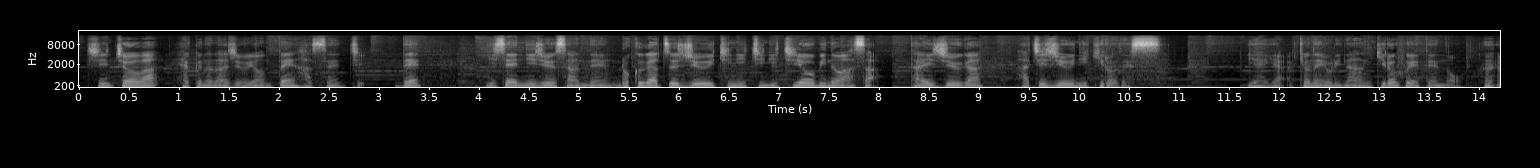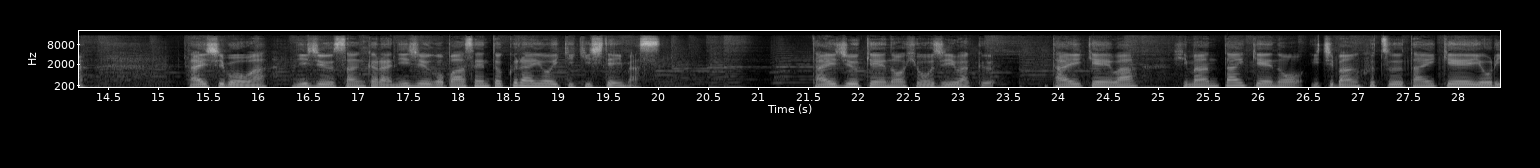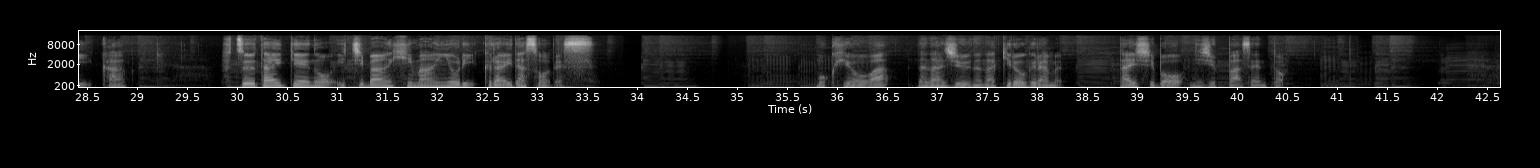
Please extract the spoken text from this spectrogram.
身長は174.8センチ。で2023年6月11日日曜日の朝体重が82キロです。いやいや去年より何キロ増えてんの？体脂肪は23から25%くらいを行き来しています。体重計の表示曰く体型は肥満体型の一番普通体型よりか普通体型の一番肥満よりくらいだそうです。目標は 77kg 体脂肪20%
